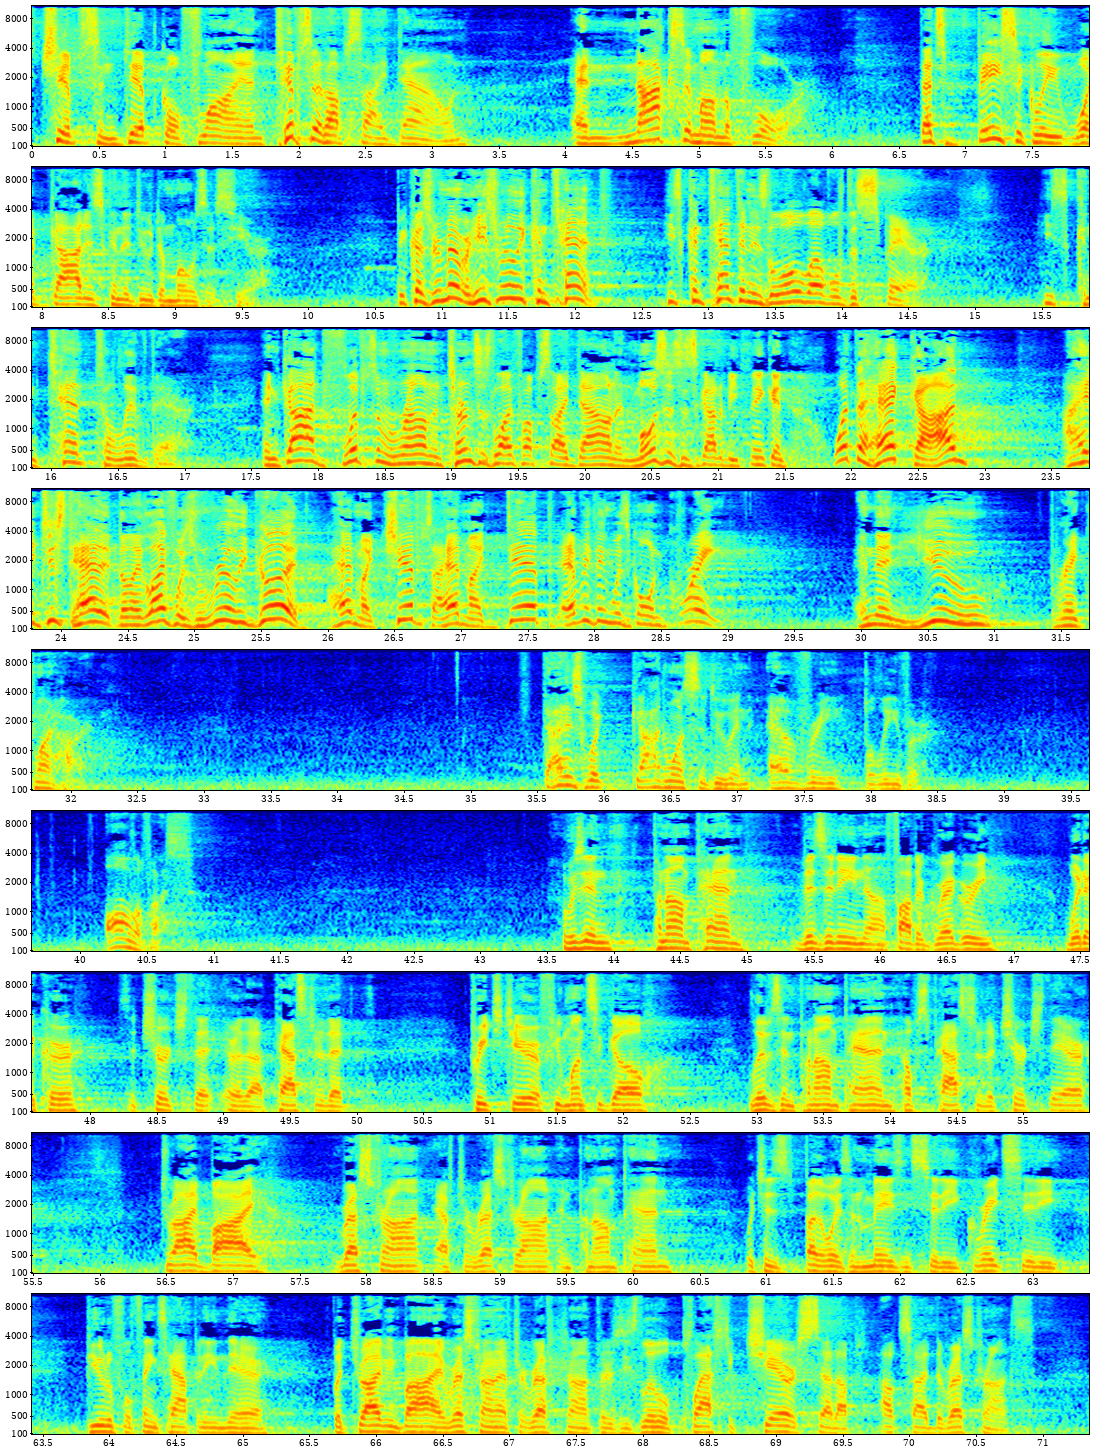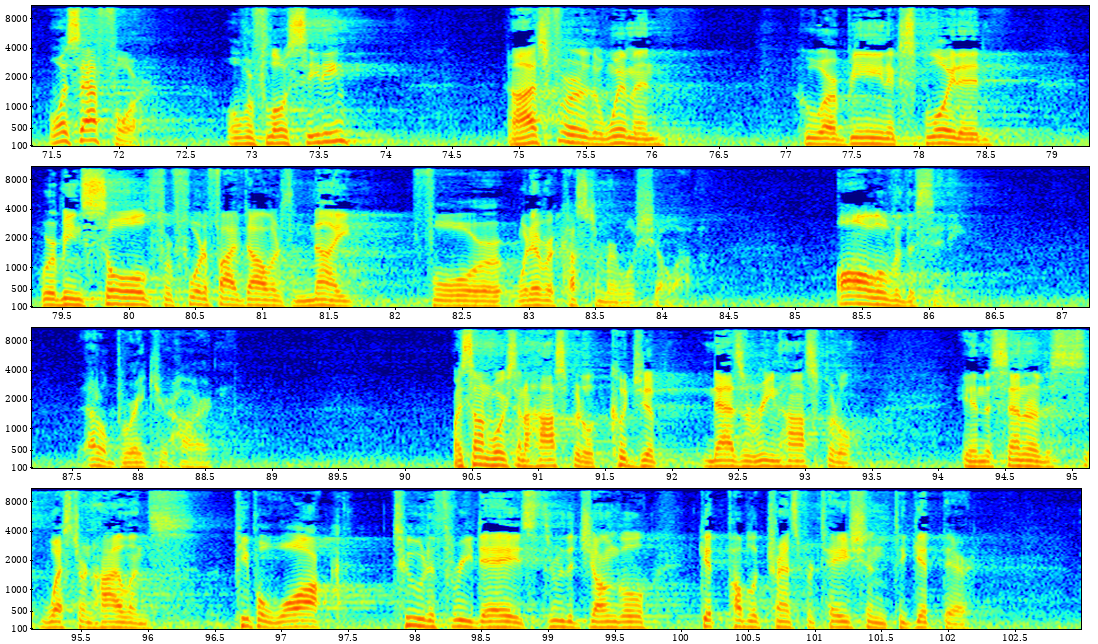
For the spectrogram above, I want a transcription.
chips and dip go flying, tips it upside down, and knocks him on the floor. That's basically what God is going to do to Moses here. Because remember, he's really content. He's content in his low level despair. He's content to live there. And God flips him around and turns his life upside down. And Moses has got to be thinking, What the heck, God? I just had it. My life was really good. I had my chips, I had my dip, everything was going great. And then you break my heart. That is what God wants to do in every believer. All of us. I was in Phnom Penh visiting uh, Father Gregory Whitaker, the church that, or the pastor that preached here a few months ago, lives in Phnom Penh, helps pastor the church there. Drive by restaurant after restaurant in Phnom Penh, which is, by the way, is an amazing city, great city, beautiful things happening there. But driving by restaurant after restaurant, there's these little plastic chairs set up outside the restaurants. What's that for? Overflow seating? Now, that's for the women who are being exploited, who are being sold for four to five dollars a night for whatever customer will show up. All over the city. That'll break your heart. My son works in a hospital, Kudjip Nazarene Hospital in the center of the Western Highlands. People walk two to three days through the jungle, get public transportation to get there.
